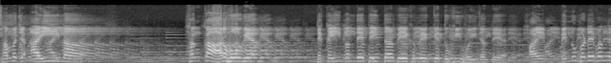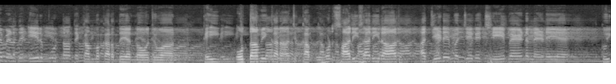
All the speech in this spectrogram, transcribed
ਸਮਝ ਆਈ ਨਾ ਹੰਕਾਰ ਹੋ ਗਿਆ ਤੇ ਕਈ ਬੰਦੇ ਤੇ ਇਦਾਂ ਵੇਖ ਵੇਖ ਕੇ ਦੁਖੀ ਹੋਈ ਜਾਂਦੇ ਆ। ਹਾਏ, ਮੈਨੂੰ ਬੜੇ ਬੰਦੇ ਮਿਲਦੇ 에어ਪੋਰਟਾਂ ਤੇ ਕੰਮ ਕਰਦੇ ਆ ਨੌਜਵਾਨ। ਕਈ ਉਦਾਂ ਵੀ ਘਰਾਂ 'ਚ ਕੰਮ, ਹੁਣ ਸਾਰੀ ਸਾਰੀ ਰਾਤ ਆ ਜਿਹੜੇ ਬੱਚੇ ਨੇ 6 ਬੈਂਡ ਲੈਣੇ ਆ, ਕੋਈ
